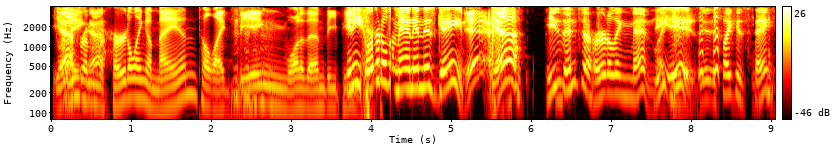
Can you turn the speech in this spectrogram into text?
He Yeah, went from yeah. hurdling a man to like being one of the MVPs. And he hurdled a man in this game. yeah. Yeah, he's into hurdling men. He is. It's like his thing,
